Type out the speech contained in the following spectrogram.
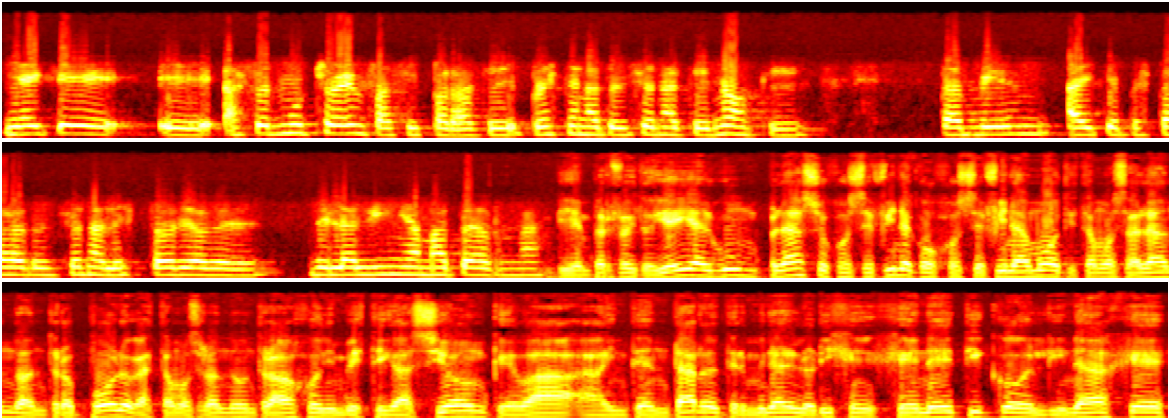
y hay que eh, hacer mucho énfasis para que presten atención a que no, que también hay que prestar atención a la historia de, la línea materna. Bien, perfecto. ¿Y hay algún plazo, Josefina, con Josefina Motti? Estamos hablando antropóloga, estamos hablando de un trabajo de investigación que va a intentar determinar el origen genético, el linaje,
